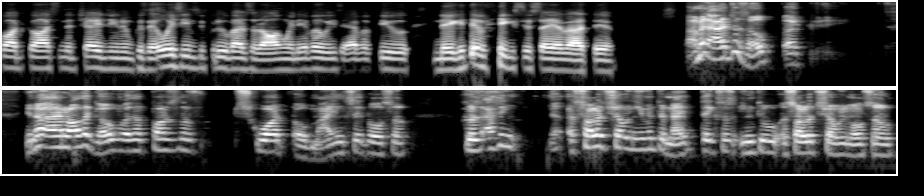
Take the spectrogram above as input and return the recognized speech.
podcast in the changing room because they always seem to prove us wrong whenever we have a few negative things to say about them. I mean, I just hope, like, you know, I'd rather go with a positive squad or mindset also because I think a solid showing even tonight takes us into a solid showing also,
